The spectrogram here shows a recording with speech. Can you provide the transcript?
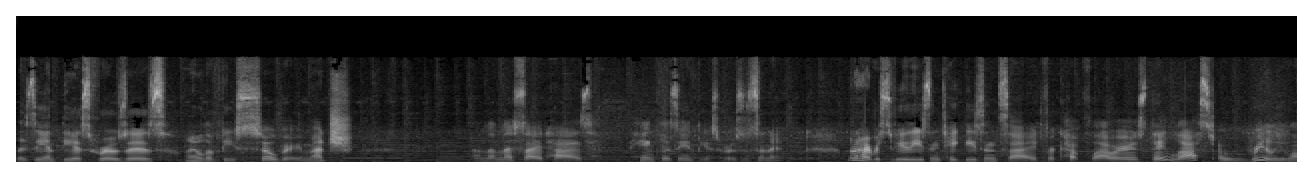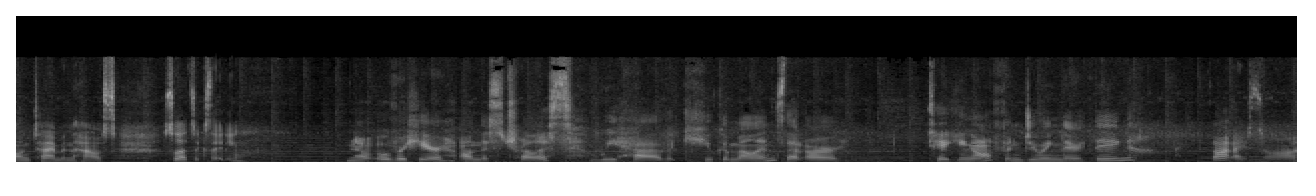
Lisianthus roses. I love these so very much. And then this side has pink Lisianthus roses in it. I'm gonna harvest a few of these and take these inside for cut flowers. They last a really long time in the house, so that's exciting. Now over here on this trellis, we have cucamelons that are taking off and doing their thing. I thought I saw.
